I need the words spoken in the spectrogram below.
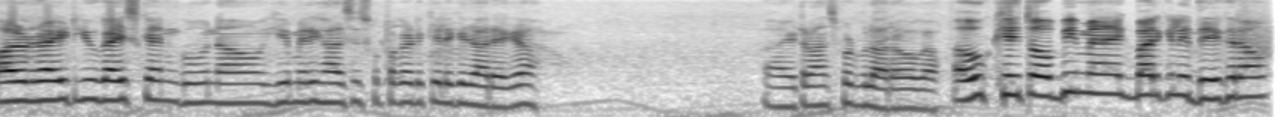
All right you guys can go now ये मेरे ख्याल से इसको पकड़ के लेके जा रहे हैं क्या? ट्रांसपोर्ट बुला रहा होगा। ओके okay, तो अभी मैं एक बार के लिए देख रहा हूँ।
